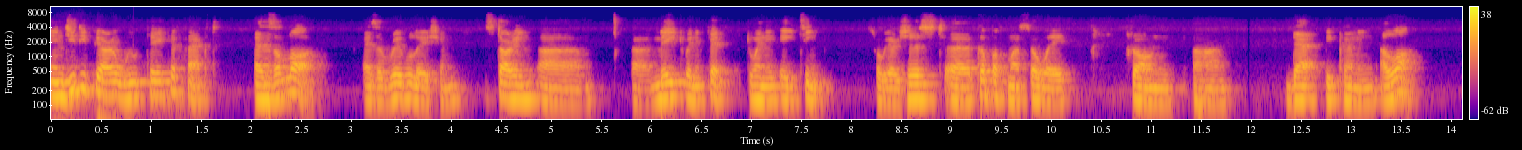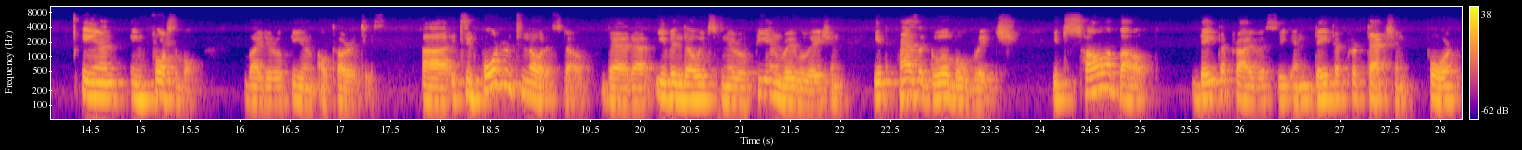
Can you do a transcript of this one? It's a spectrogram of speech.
And GDPR will take effect as a law, as a regulation, starting uh, uh, May 25th, 2018. So we are just a couple of months away from uh, that becoming a law and enforceable by the European authorities. Uh, it's important to notice, though, that uh, even though it's an European regulation, it has a global reach. It's all about data privacy and data protection for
